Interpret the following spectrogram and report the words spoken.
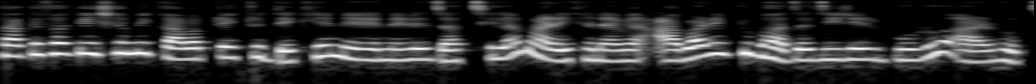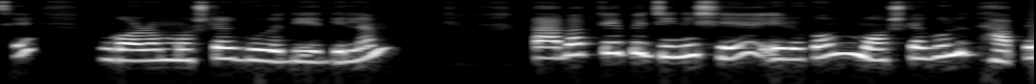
ফাঁকে, ফাঁকে এসে আমি কাবাবটা একটু দেখে নেড়ে, নেড়ে যাচ্ছিলাম। আর এখানে আমি আবার একটু ভাজা জিরের গুঁড়ো আর হচ্ছে গরম মশলার গুঁড়ো দিয়ে দিলাম। কাবাব টাইপের জিনিসে এরকম মশলাগুলো ধাপে,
